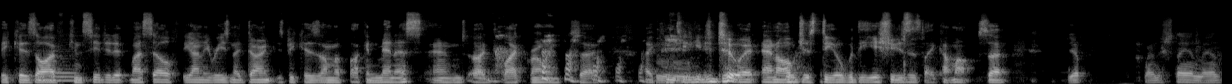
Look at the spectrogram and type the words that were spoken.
because I've Mhm. considered it myself. The only reason I don't is because I'm a fucking menace and I like growing. So I continue to do it and I'll just deal with the issues as they come up. So Yep. I understand, man.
